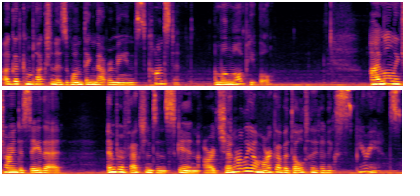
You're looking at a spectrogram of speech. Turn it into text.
a good complexion is one thing that remains constant among all people. I'm only trying to say that imperfections in skin are generally a mark of adulthood and experience.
